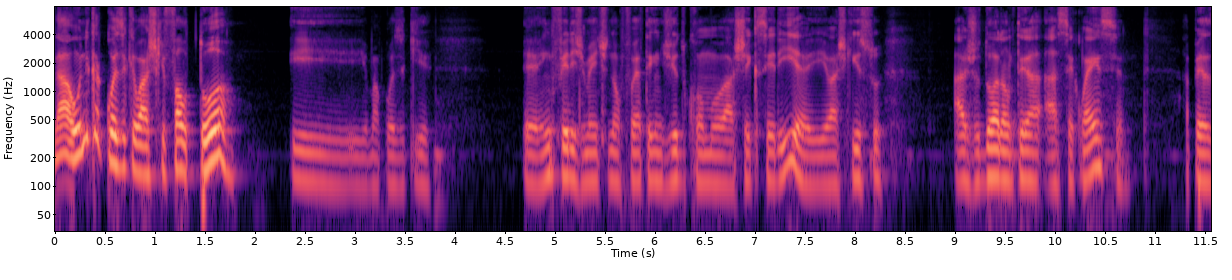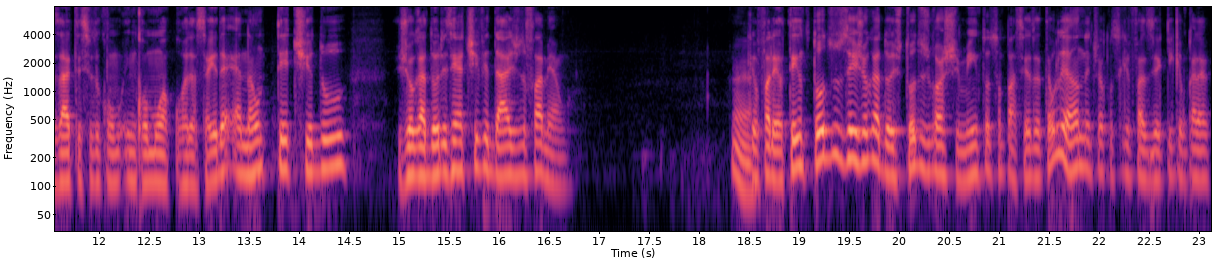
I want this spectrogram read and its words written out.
A única coisa que eu acho que faltou, e uma coisa que é, infelizmente não foi atendido como eu achei que seria, e eu acho que isso ajudou a não ter a, a sequência, apesar de ter sido com, em comum acordo a saída, é não ter tido jogadores em atividade do Flamengo. É. Que eu falei, eu tenho todos os ex-jogadores, todos gostam de mim, todos são parceiros. Até o Leandro a gente vai conseguir fazer aqui, que é um cara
